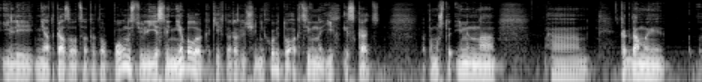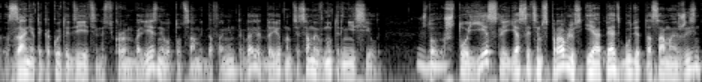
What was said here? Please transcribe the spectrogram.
или не отказываться от этого полностью, или если не было каких-то развлечений, хобби, то активно их искать. Потому что именно а, когда мы заняты какой-то деятельностью, кроме болезни, вот тот самый дофамин и так далее, дает нам те самые внутренние силы. Что, что если я с этим справлюсь, и опять будет та самая жизнь,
